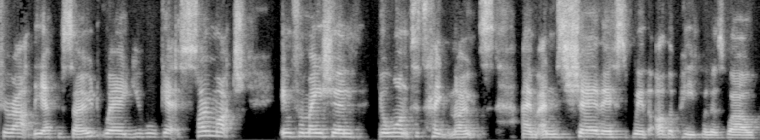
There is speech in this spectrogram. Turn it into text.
throughout the episode, where you will get so much information, you'll want to take notes um, and share this with other people as well.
